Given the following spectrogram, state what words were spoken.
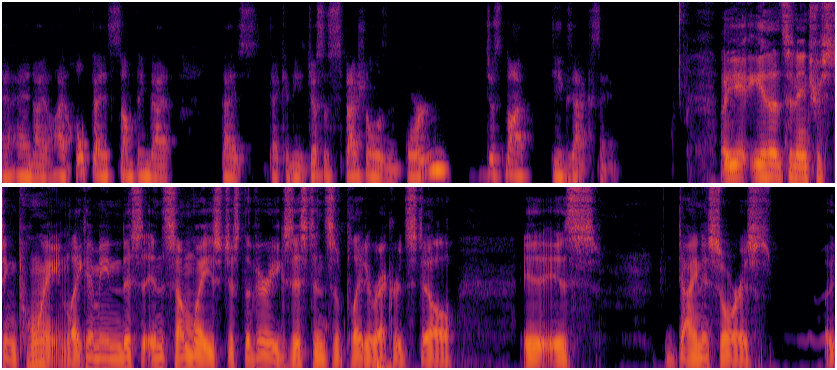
and I, I hope that it's something that that is that can be just as special as important, just not the exact same. Yeah, yeah, that's an interesting point. Like, I mean, this in some ways, just the very existence of play de record still is, dinosaur is uh,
